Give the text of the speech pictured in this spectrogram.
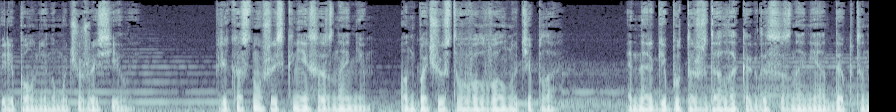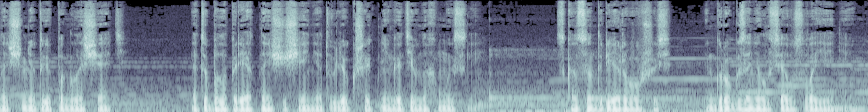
переполненному чужой силой. Прикоснувшись к ней сознанием, он почувствовал волну тепла. Энергия будто ждала, когда сознание адепта начнет ее поглощать. Это было приятное ощущение, отвлекшее от негативных мыслей. Сконцентрировавшись, игрок занялся усвоением.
